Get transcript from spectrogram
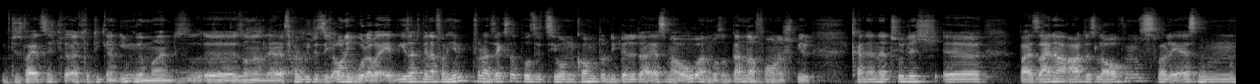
Das war jetzt nicht Kritik an ihm gemeint, äh, sondern er fühlte sich auch nicht wohl. Aber wie gesagt, wenn er von hinten von der Sechserposition kommt und die Bälle da erstmal erobern muss und dann nach vorne spielt, kann er natürlich äh, bei seiner Art des Laufens, weil er ist nun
